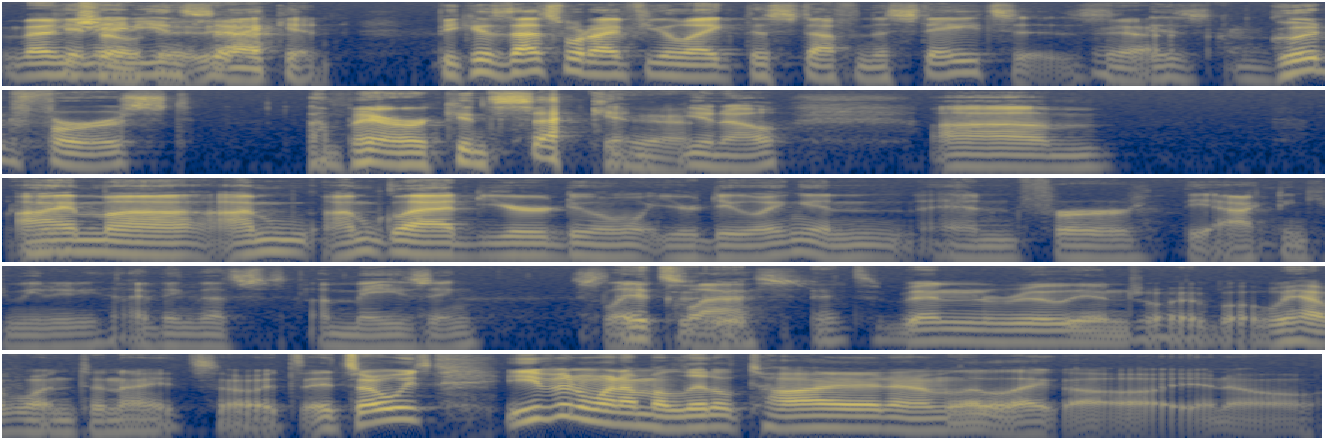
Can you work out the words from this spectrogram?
then Canadian showcase, yeah. second? Because that's what I feel like the stuff in the states is Yeah. is good first, American second. Yeah. You know, um, I'm uh, I'm I'm glad you're doing what you're doing, and and for the acting community, I think that's amazing. Slate it's class. it- it's been really enjoyable. We have one tonight, so it's it's always even when I'm a little tired and I'm a little like oh you know,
